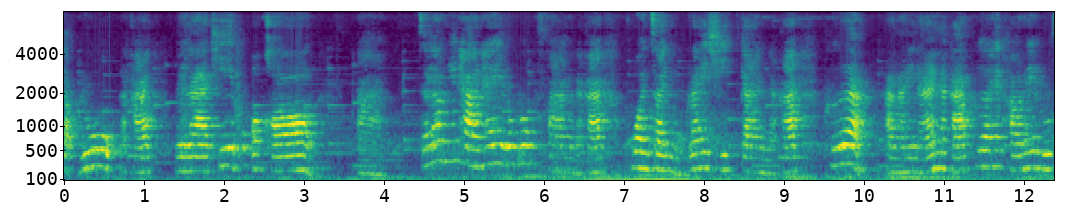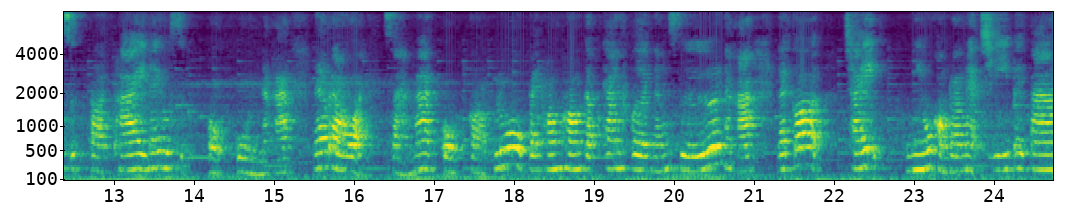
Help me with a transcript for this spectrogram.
กับลูกนะคะ เวลาที่ผู้ปกครองอจะเล่านิทานให้ลูกๆฟังนะคะ ควรจะอยู่ใกล้ชิดกันนะคะ เพื่ออะไรนะนะคะ เพื่อให้เขาได้รู้สึกปลอดภัยได้รู้สึก อบอุ่นนะคะ และเราอะสามารถอบกอดลูกไปพร้อมๆกับการเปิดหนังสือนะคะ และก็ใช้นิ้วของเราเนี่ยชี้ไปตาม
